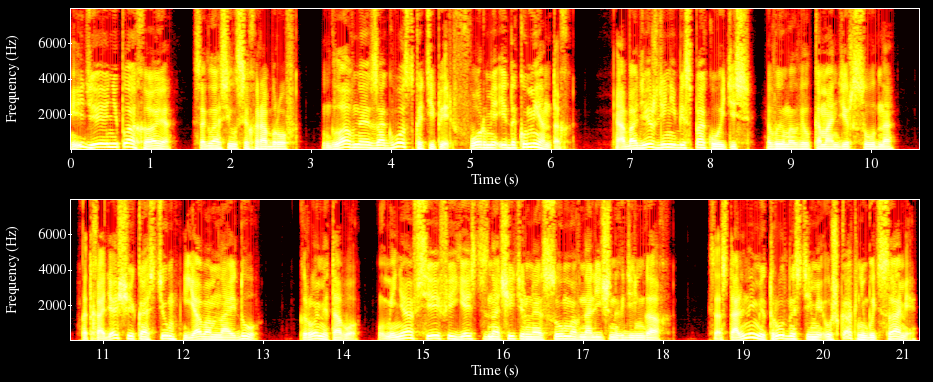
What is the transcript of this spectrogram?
«Идея неплохая», — согласился Храбров. «Главная загвоздка теперь в форме и документах». «Об одежде не беспокойтесь», — вымолвил командир судна. «Подходящий костюм я вам найду. Кроме того, у меня в сейфе есть значительная сумма в наличных деньгах. С остальными трудностями уж как-нибудь сами.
